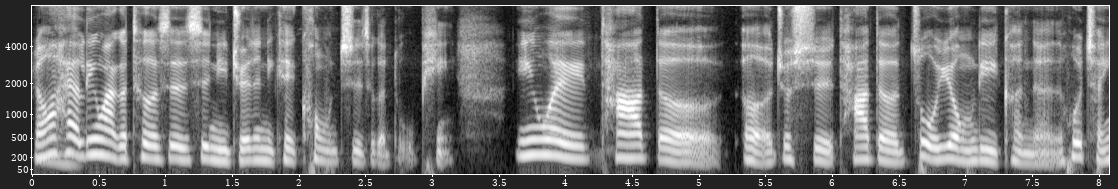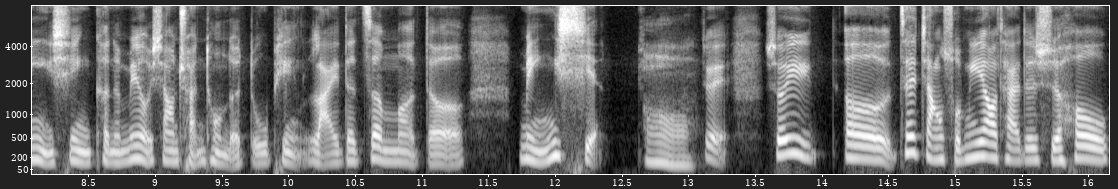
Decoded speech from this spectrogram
然后还有另外一个特色是，你觉得你可以控制这个毒品，因为它的呃，就是它的作用力可能或成瘾性可能没有像传统的毒品来的这么的明显。哦，对，所以呃，在讲索命药材的时候，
